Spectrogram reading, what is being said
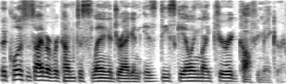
the closest I've ever come to slaying a dragon is descaling my Keurig coffee maker.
